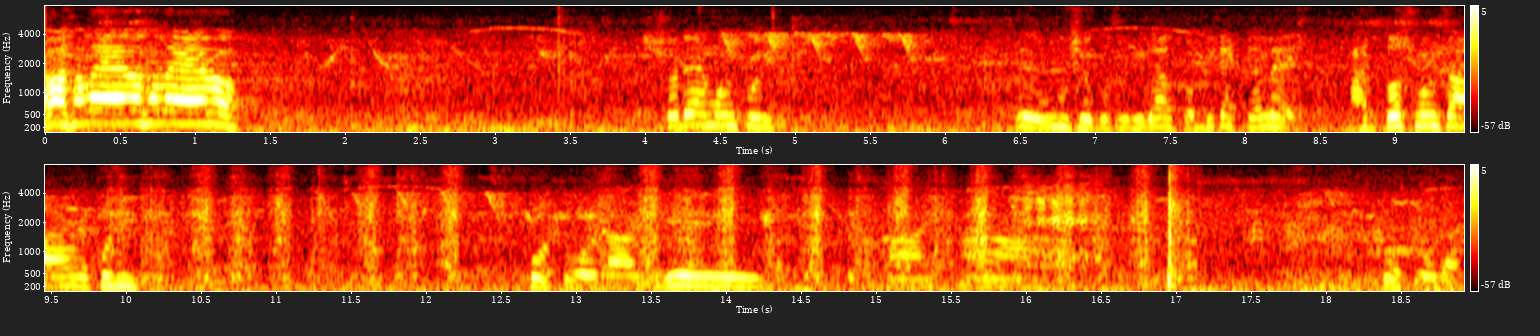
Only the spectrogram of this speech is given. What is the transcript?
আয়ো সালাই আয়ো সেটা এমন করি। এই উসে কুসু দিঘা সবজি কাটলে আর দশ মন করি। কত ডাল রে। আয়। কত ডাল।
